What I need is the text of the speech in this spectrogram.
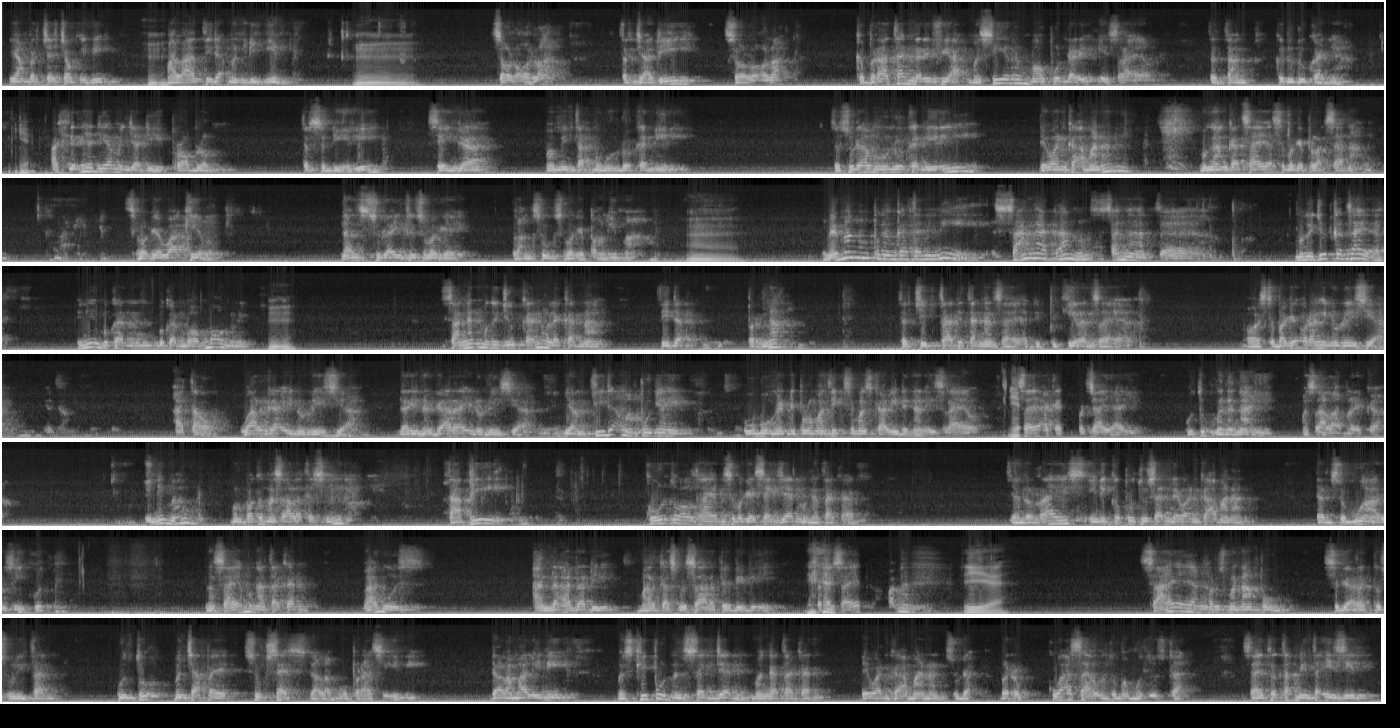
yang bercecok ini mm. malahan tidak mendingin. Mm. Seolah-olah terjadi seolah-olah keberatan dari pihak Mesir maupun dari Israel tentang kedudukannya. Yeah. Akhirnya dia menjadi problem tersendiri sehingga meminta mengundurkan diri. Sesudah mengundurkan diri, Dewan Keamanan mengangkat saya sebagai pelaksana, sebagai wakil, dan sudah itu sebagai langsung sebagai panglima. Hmm memang pengangkatan ini sangat anu sangat uh, mengejutkan saya. Ini bukan bukan bohong nih. Mm -hmm. Sangat mengejutkan oleh karena tidak pernah tercipta di tangan saya, di pikiran saya, bahwa sebagai orang Indonesia gitu, atau warga Indonesia dari negara Indonesia yang tidak mempunyai hubungan diplomatik sama sekali dengan Israel, yeah. saya akan percayai untuk menengahi masalah mereka. Ini memang merupakan masalah tersendiri. Tapi Kurt Waldheim sebagai sekjen mengatakan, General Rice ini keputusan Dewan Keamanan dan semua harus ikut. Nah saya mengatakan bagus, anda ada di markas besar PBB, tapi saya di lapangan. Iya. Saya yang harus menampung segala kesulitan untuk mencapai sukses dalam operasi ini. Dalam hal ini, meskipun Sekjen mengatakan Dewan Keamanan sudah berkuasa untuk memutuskan, saya tetap minta izin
